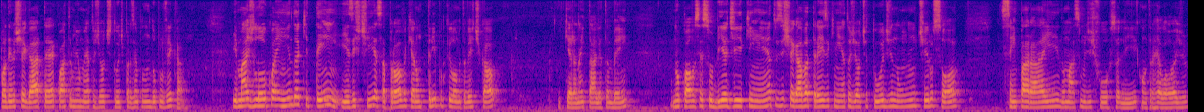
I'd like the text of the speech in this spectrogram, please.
podendo chegar até 4 mil metros de altitude, por exemplo, no duplo VK. E mais louco ainda que tem e existia essa prova, que era um triplo quilômetro vertical, que era na Itália também, no qual você subia de 500 e chegava a 3.500 de altitude num tiro só, sem parar e no máximo de esforço ali, contra relógio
